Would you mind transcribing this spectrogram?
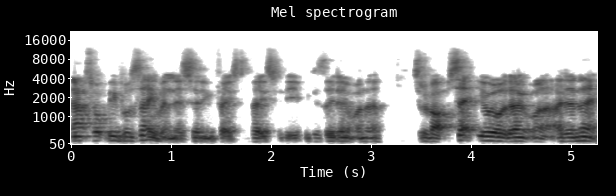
that's what people say when they're sitting face to face with you because they don't want to sort of upset you or don't want. I don't know.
